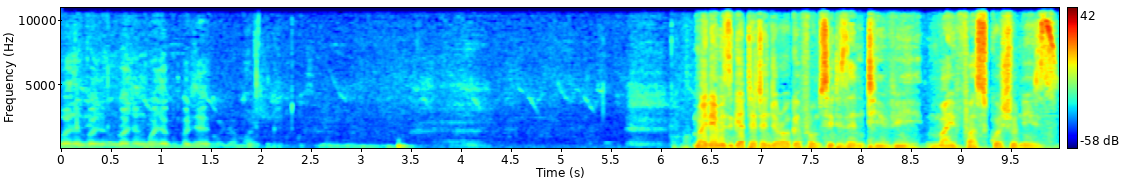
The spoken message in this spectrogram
Ngoja ngoja ngoja ngoja kupatie. My name is Gatete Njoroge from Citizen TV. My first question is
